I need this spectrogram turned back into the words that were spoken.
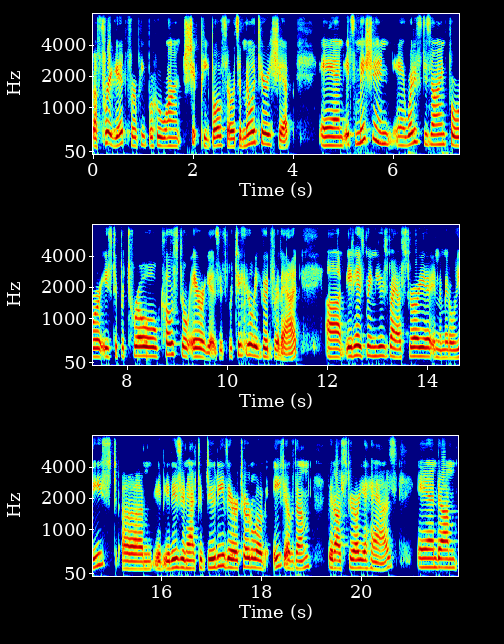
a frigate for people who aren't ship people, so it's a military ship. And its mission and what it's designed for is to patrol coastal areas. It's particularly good for that. Uh, it has been used by Australia in the Middle East. Um, it, it is in active duty. There are a total of eight of them that Australia has. And um,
